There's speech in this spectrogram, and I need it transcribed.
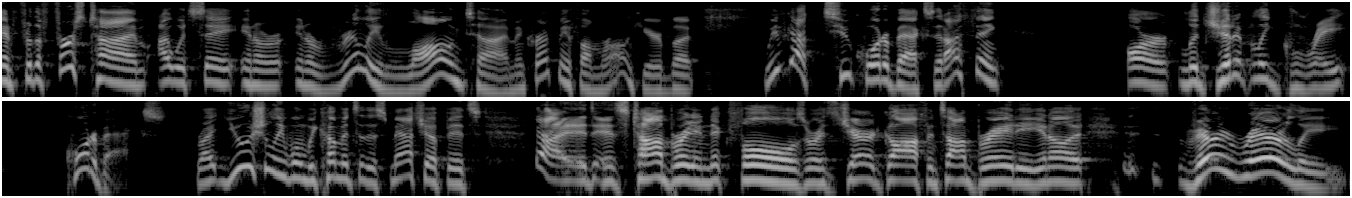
and for the first time, I would say in a in a really long time, and correct me if I'm wrong here, but we've got two quarterbacks that I think are legitimately great quarterbacks, right? Usually when we come into this matchup, it's yeah, it, it's Tom Brady and Nick Foles, or it's Jared Goff and Tom Brady. You know, very rarely.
